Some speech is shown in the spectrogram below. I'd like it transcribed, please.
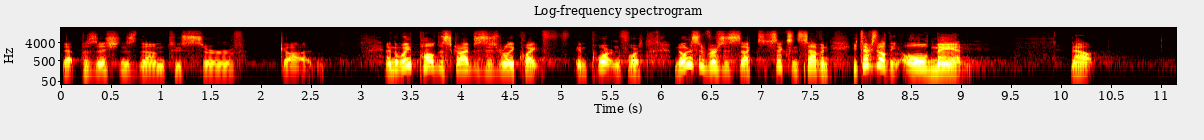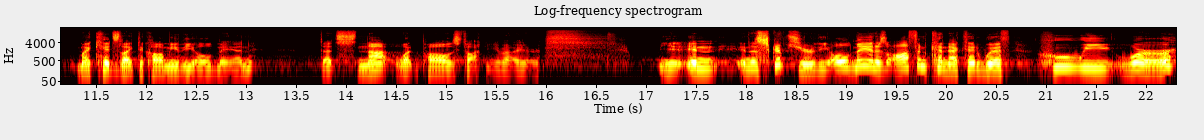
that positions them to serve God. And the way Paul describes this is really quite important for us. Notice in verses 6 and 7, he talks about the old man. Now, my kids like to call me the old man. That's not what Paul is talking about here. In, in the scripture, the old man is often connected with who we were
